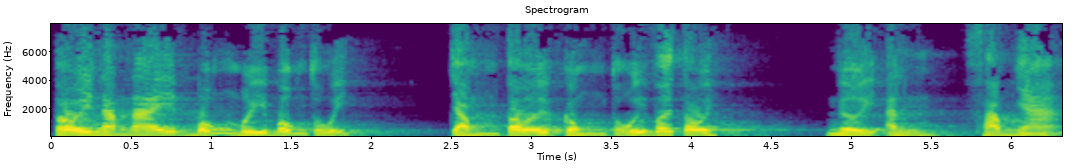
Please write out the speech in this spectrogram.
tôi năm nay 44 tuổi, chồng tôi cùng tuổi với tôi, người anh phong nhã.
